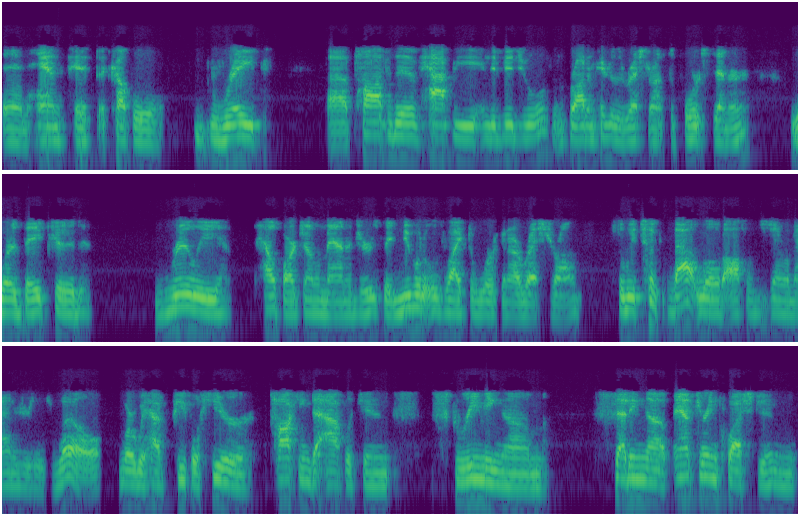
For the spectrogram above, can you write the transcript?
and handpicked a couple great, uh, positive, happy individuals and brought them here to the restaurant support center where they could really help our general managers. They knew what it was like to work in our restaurants. So we took that load off of the general managers as well, where we have people here talking to applicants, screening them, setting up, answering questions,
